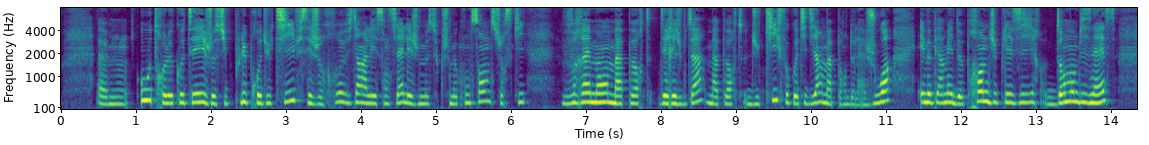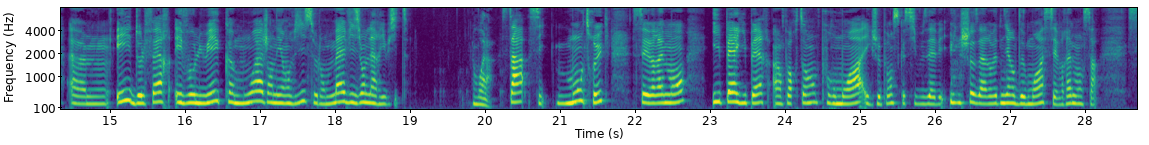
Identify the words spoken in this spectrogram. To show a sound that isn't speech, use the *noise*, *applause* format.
Euh, outre le côté je suis plus productif, c'est je reviens à l'essentiel et je me, concentre sur ce qui vraiment m'apporte des résultats, m'apporte du kiff au quotidien, m'apporte de la joie et me permet de prendre du plaisir dans mon business euh, et de le faire évoluer comme moi j'en ai envie selon ma vision de la réussite. Voilà, ça c'est mon truc, c'est vraiment hyper hyper important pour moi et que je pense que si vous avez une chose à retenir de moi, c'est vraiment ça.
